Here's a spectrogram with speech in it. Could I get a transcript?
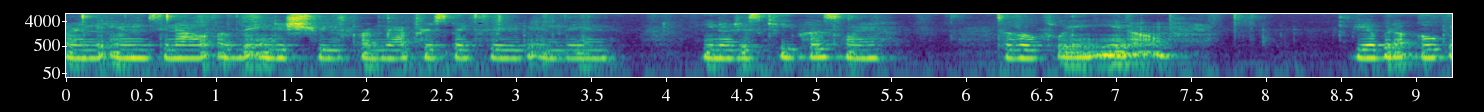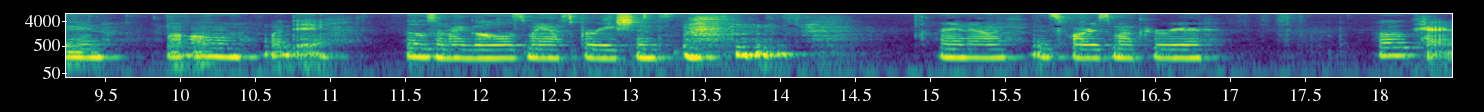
learn the ins and out of the industry from that perspective and then, you know, just keep hustling to hopefully, you know, be able to open my own one day those are my goals, my aspirations right now as far as my career. Okay,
